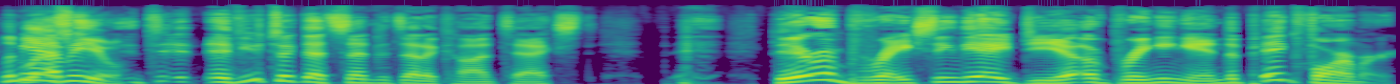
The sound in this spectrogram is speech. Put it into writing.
Let me Well, I ask mean, you. t- if you took that sentence out of context, they're embracing the idea of bringing in the pig farmer.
